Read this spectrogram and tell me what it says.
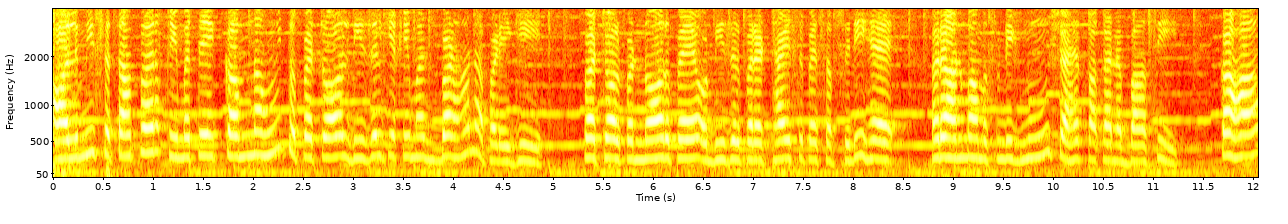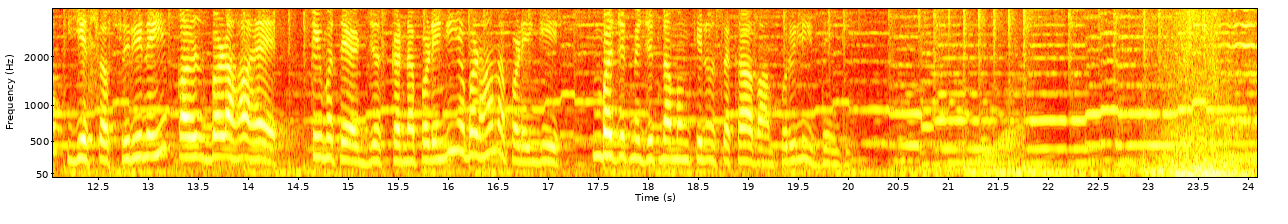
आलमी सतह पर कीमतें कम न हुई तो पेट्रोल, डीजल की कीमत बढ़ाना पड़ेगी। पेट्रोल पर नौ रुपए और डीजल पर अट्ठाईस रुपए सब्सिडी है। रहनुमा मुस्लिम लीग नून शाहिद पाकान अब्बासी कहा, ये सब्सिडी नहीं, कर्ज बढ़ रहा है। कीमतें एडजस्ट करना पड़ेंगी या बढ़ाना पड़ेंगी। बजट में जितना मुमकिन हो सका आवाम को रिलीफ देंगी।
